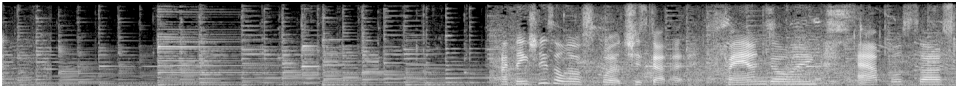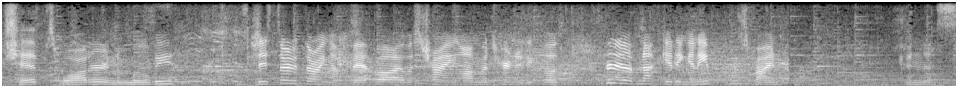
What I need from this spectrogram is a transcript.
going? I think she's a little spoiled. She's got a fan going, applesauce, chips, water, and a movie. She started throwing a fit while I was trying on maternity clothes. Ended up not getting any. It's fine. Goodness.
